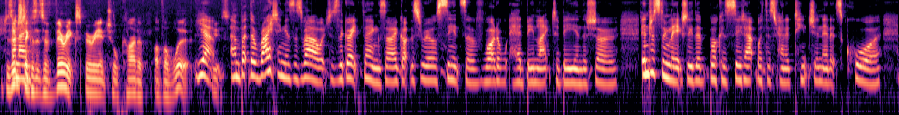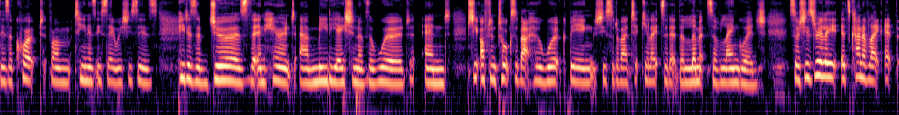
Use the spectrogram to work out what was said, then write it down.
Which is and interesting because it's a very experiential kind of, of a work. Yeah, yes. um, but the writing is as well, which is the great thing. So I got this real sense of what it had been like to be in the show. Interestingly, actually, the book is set up with this kind of tension at its core. There's a quote from Tina's essay where she says, Pieters abjures the inherent um, mediation of the word, and she often talks about her work being, she sort of articulates it at the limits of language language. So she's really, it's kind of like at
